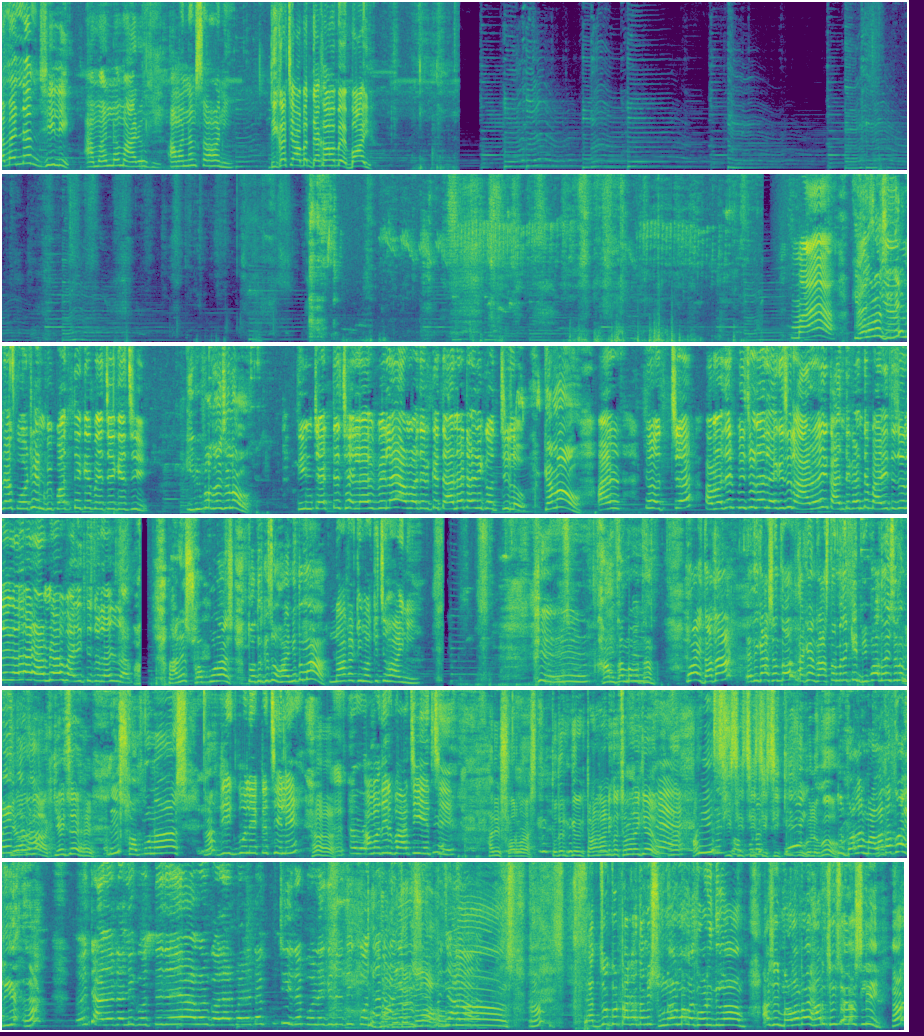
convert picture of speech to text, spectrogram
আমার নাম ঝিলি আমার নাম আরোহী। আমার নাম সাহানি। ঠিক আছে আবার দেখা হবে বাই বিপদ থেকে বেঁচে গেছি। কি বিপদ হয়েছিল? তিন চারটে ছেলে পেলে আমাদেরকে টানাটানি করছিল। কেন? আর হচ্ছে আমাদের পিছনে লেগেছিল আরোহী কানতে কানতে বাড়িতে চলে গেল আর আমরাও বাড়িতে চলে আসলাম। আরে সর্বনাশ তোদের কিছু হয়নি তো মা? না কাকিমা কিছু হয়নি। থাম থাম বাবা থাম। ওই দাদা এদিকে আসেন তো দেখেন রাস্তার মধ্যে কি বিপদ হয়েছিল কি হয়েছে? সর্বনাশ হ্যাঁ? রিক বলে একটা ছেলে হ্যাঁ আমাদের বাঁচিয়েছে। আরে সর্বনাশ তোদের কেউ টানাটানি করছিল না কেউ? আরে সি সি সি সি সি কি হলো গো? তোর গলার মালাটা কই রে? হ্যাঁ? ওই টানাটানি করতে যেয়ে আমার গলার মালাটা ছিঁড়ে পড়ে গেছে। তুই কোথায় কোথায় নেই বাবা? হ্যাঁ? এক যোগ্য টাকাতে আমি সোনার মালা করে দিলাম। আর সেই মালাটাই হার ছুঁই চলে আসলি হ্যাঁ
